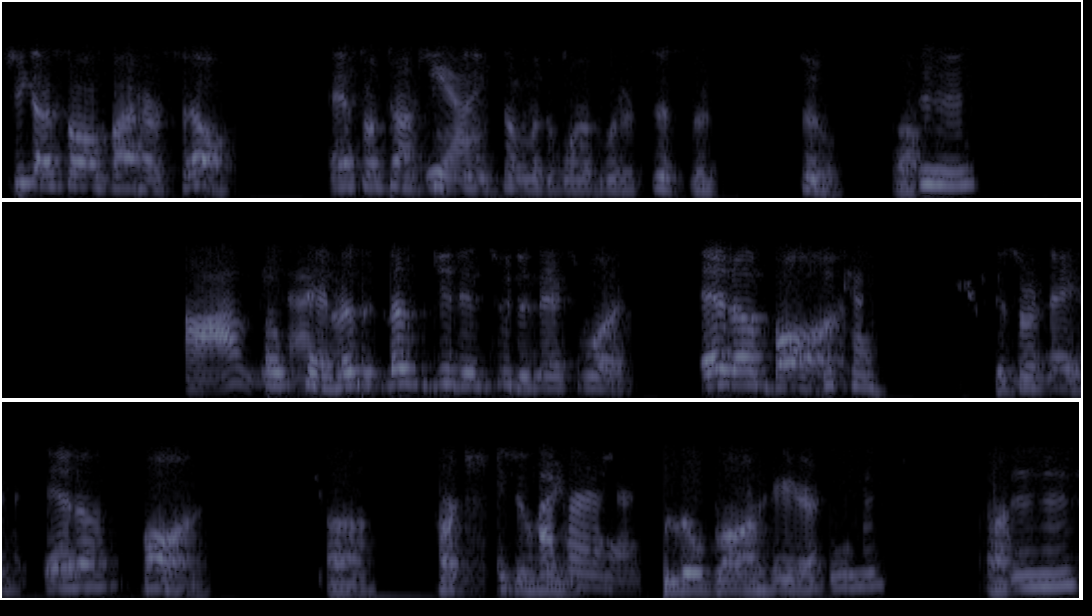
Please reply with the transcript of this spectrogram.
she got songs by herself, and sometimes she Yeah. sings some of the ones with her sister too. So, Mhm. Oh, Okay, nice. let's let's get into the next one. Etta Bond Okay. is her name. Etta Bond, uh, Caucasian lady. I've heard of her. with little blonde hair. Mhm. Uh, Mhm.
